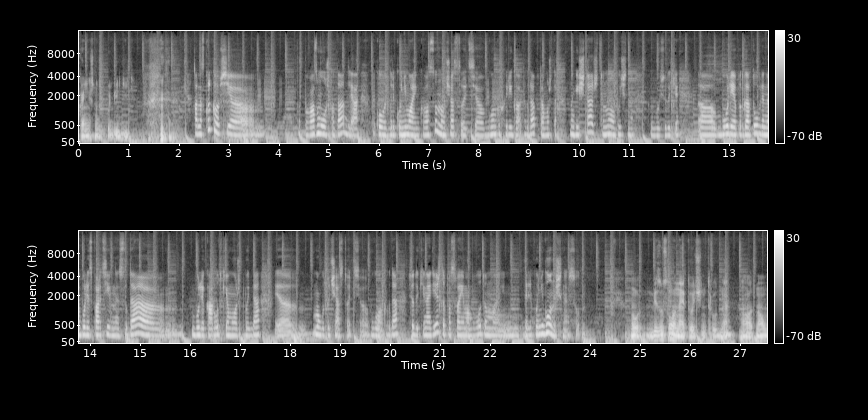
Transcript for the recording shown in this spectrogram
конечно же, победить. А насколько вообще как бы возможно, да, для такого далеко не маленького судна участвовать э, в гонках и регатах, да, потому что многие считают, что, ну, обычно, как бы, все-таки э, более подготовленные, более спортивные суда, более короткие, может быть, да, э, могут участвовать в гонках, да. Все-таки Надежда по своим обводам далеко не гоночное судно. Ну, безусловно, это очень трудно, вот, но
